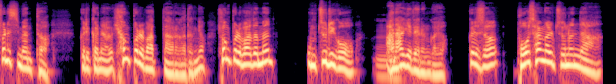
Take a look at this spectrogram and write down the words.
퍼니스멘트 그러니까 형벌을 받다 그러거든요. 형벌을 받으면 움츠리고 음. 안 하게 되는 거예요. 그래서 보상을 주느냐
